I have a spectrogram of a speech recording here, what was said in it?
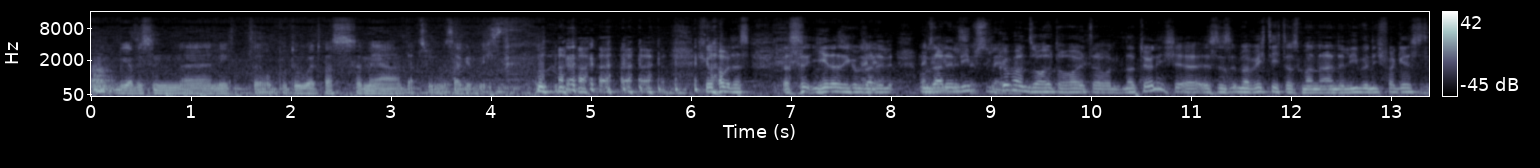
Ähm, wir wissen äh, nicht, ob du etwas mehr dazu sagen willst. Ich glaube, dass, dass jeder sich um seine, um eine seine gewisse Liebsten Pflege. kümmern sollte heute. Und natürlich äh, ist es immer wichtig, dass man eine Liebe nicht vergisst.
